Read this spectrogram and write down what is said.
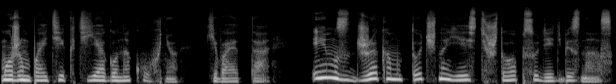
«Можем пойти к Тьяго на кухню», — кивает та. «Им с Джеком точно есть что обсудить без нас».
